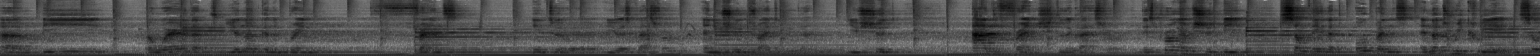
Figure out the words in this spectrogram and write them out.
Uh, be aware that you're not gonna bring France into a US classroom, and you shouldn't try to do that. You should add French to the classroom. This program should be something that opens and not recreate. So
